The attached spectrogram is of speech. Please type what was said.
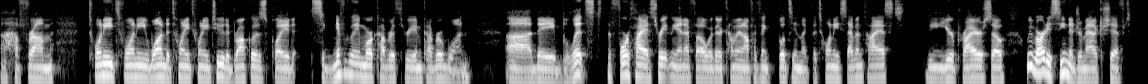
Uh, from 2021 to 2022, the Broncos played significantly more cover three and cover one. Uh, they blitzed the fourth highest rate in the NFL, where they're coming off, I think, blitzing like the 27th highest the year prior. So we've already seen a dramatic shift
